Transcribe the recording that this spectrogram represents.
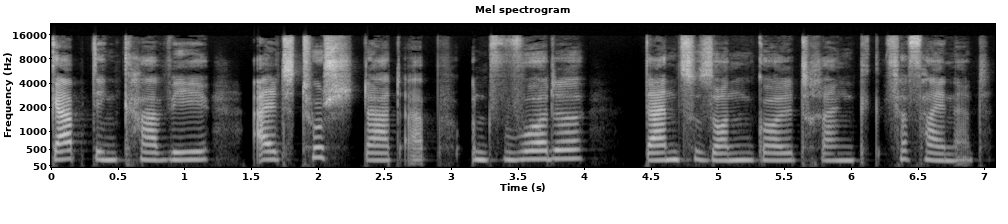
gab den KW Alt-Tusch-Start ab und wurde dann zu Sonnengoldrang verfeinert.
